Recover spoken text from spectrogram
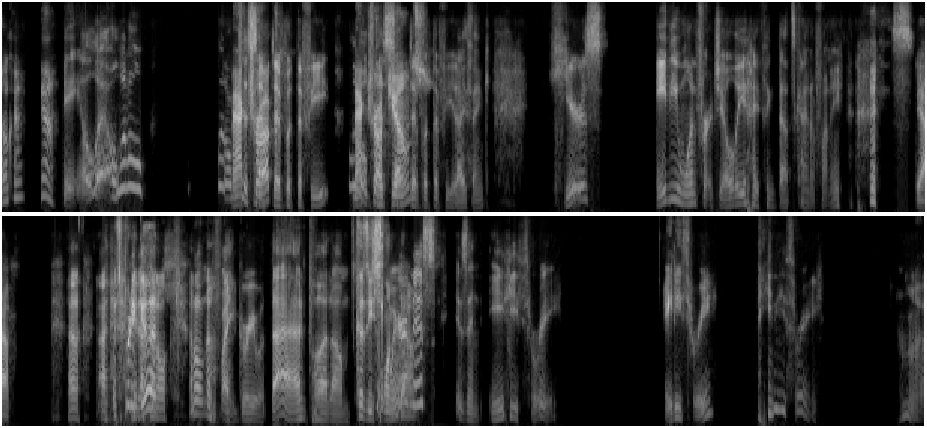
Okay. Yeah. A, a li- a little little Mac Truck? deceptive with the feet. Mac little Truck deceptive Jones? with the feet, I think. Here's 81 for agility. I think that's kind of funny. Yeah. I don't, I, That's pretty I don't- I good. don't, I don't know if I agree with that, but um, because he his slimmed down. is an 83. 83? 83. Huh.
